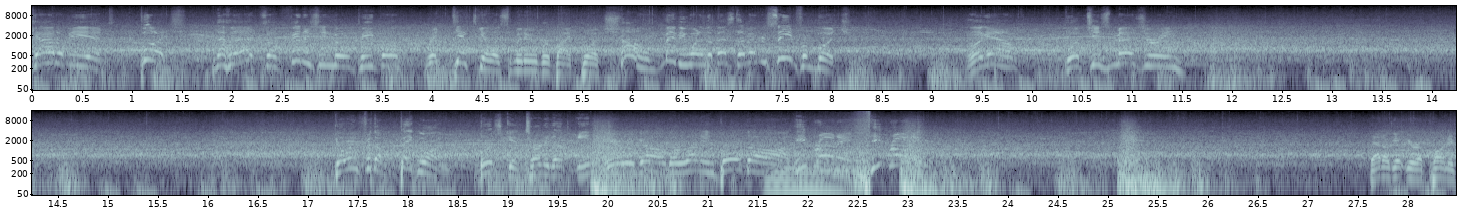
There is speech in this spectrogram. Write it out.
gotta be it. Butch. Now that's a finishing move, people. Ridiculous maneuver by Butch. Oh, maybe one of the best I've ever seen from Butch. Look out. Butch is measuring. Going for the big one. Butch can turn it up in Here we go, the running bulldog. Keep running. Keep running. That'll get your opponent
